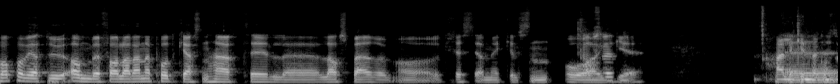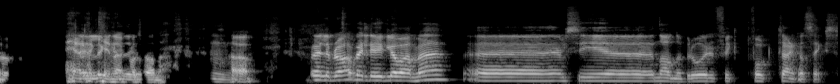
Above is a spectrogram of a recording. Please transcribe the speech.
håper vi at du anbefaler denne podkasten her til eh, Lars Bærum og Christian Mikkelsen og Absolutt. eh, Hele Kinderkonsernet. hele Kinderkonsernet. Mm. Ja. Veldig bra. Veldig hyggelig å være med. Eh, jeg vil si eh, navnebror fikk folk terningkast seks.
